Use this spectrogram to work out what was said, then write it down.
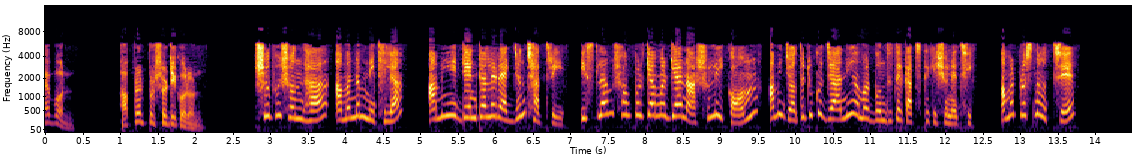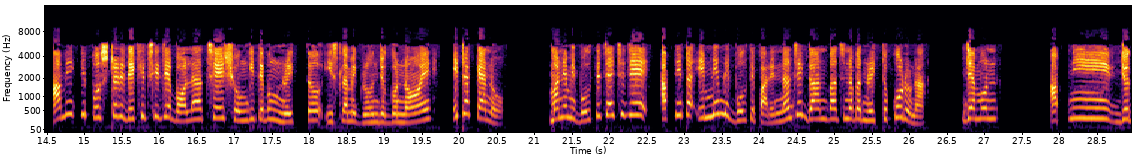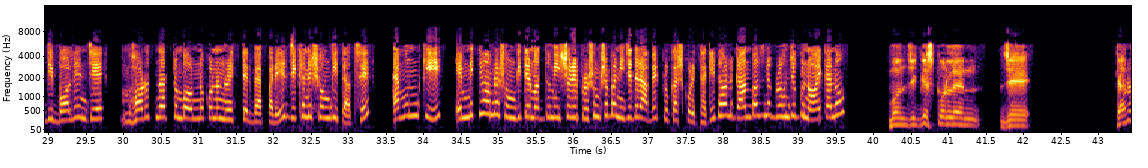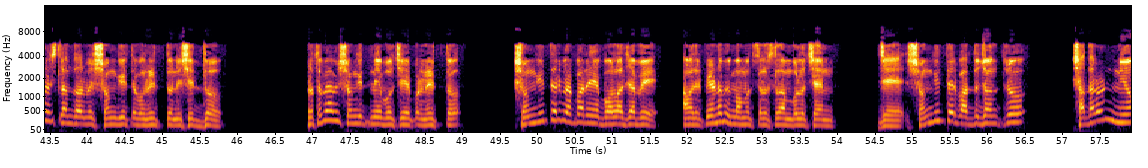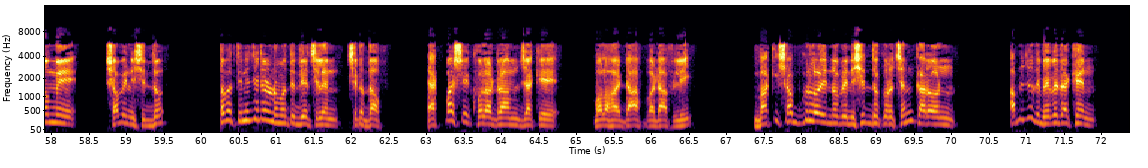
হ্যাঁ বোন। আপনার প্রশ্নটি করুন। শুভ সন্ধ্যা, আমার নাম নিখিলা। আমি ডেন্টালের একজন ছাত্রী। ইসলাম সম্পর্কে আমার জ্ঞান আসলেই কম। আমি যতটুকু জানি, আমার বন্ধুদের কাছ থেকে শুনেছি। আমার প্রশ্ন হচ্ছে, আমি একটি পোস্টারে দেখেছি যে বলা আছে, সংগীত এবং নৃত্য ইসলামে গ্রহণযোগ্য নয়। এটা কেন? মানে আমি বলতে চাইছি যে, আপনি এটা এমনি এমনি বলতে পারেন না যে গান, বাজনা বা নৃত্য করো না। যেমন আপনি যদি বলেন যে ভরতনাট্যম বা অন্য কোনো নৃত্যের ব্যাপারে যেখানে সংগীত আছে, এমনকি এমনিতেও আমরা সঙ্গীতের মাধ্যমে ঈশ্বরের প্রশংসা বা নিজেদের আবেগ প্রকাশ করে থাকি, তাহলে গান বাজনা গ্রহণযোগ্য নয় কেন? বোন জিজ্ঞেস করলেন যে কেন ইসলাম ধর্মের সংগীত এবং নৃত্য নিষিদ্ধ? প্রথমে আমি সংগীত নিয়ে বলছি, এরপর নৃত্য। সঙ্গীতের ব্যাপারে বলা যাবে, আমাদের প্রিয়নবী মোহাম্মদ সাল্লাহ সাল্লাম বলেছেন যে সঙ্গীতের বাদ্যযন্ত্র সাধারণ নিয়মে সবই নিষিদ্ধ। তবে তিনি যেটার অনুমতি দিয়েছিলেন, সেটা দাফ। একপাশে খোলা ড্রাম যাকে বলা হয় ডাফ বা ডাফলি। বাকি সবগুলোই নবী নিষিদ্ধ করেছেন, কারণ আপনি যদি ভেবে দেখেন,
